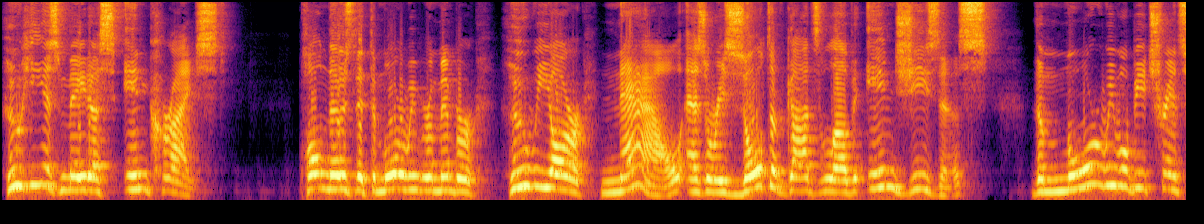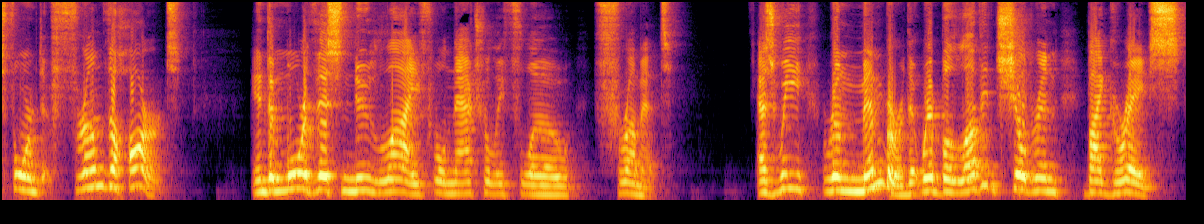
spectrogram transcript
who he has made us in Christ. Paul knows that the more we remember who we are now as a result of God's love in Jesus, the more we will be transformed from the heart and the more this new life will naturally flow from it. As we remember that we're beloved children by grace,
